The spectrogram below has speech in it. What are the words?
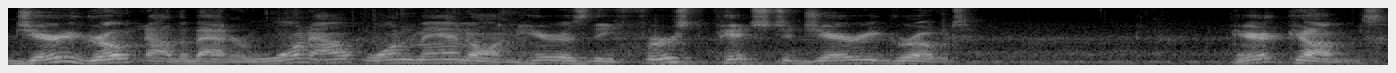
Jerry Grote now the batter. One out, one man on. Here is the first pitch to Jerry Grote. Here it comes.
